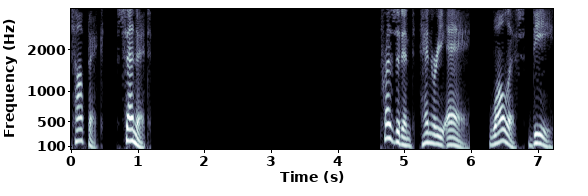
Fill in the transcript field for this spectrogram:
Topic: Senate. President Henry A. Wallace D.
